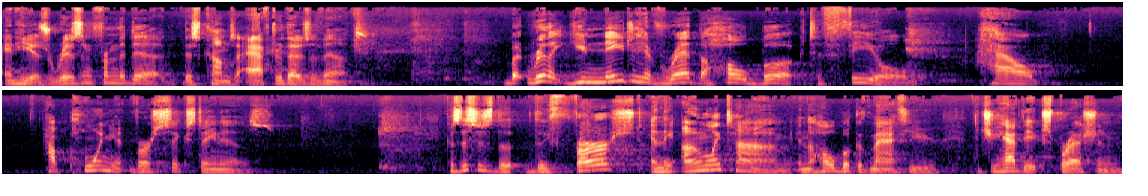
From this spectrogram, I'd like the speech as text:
and he has risen from the dead. This comes after those events. But really, you need to have read the whole book to feel how, how poignant verse 16 is. Because this is the, the first and the only time in the whole book of Matthew that you have the expression,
